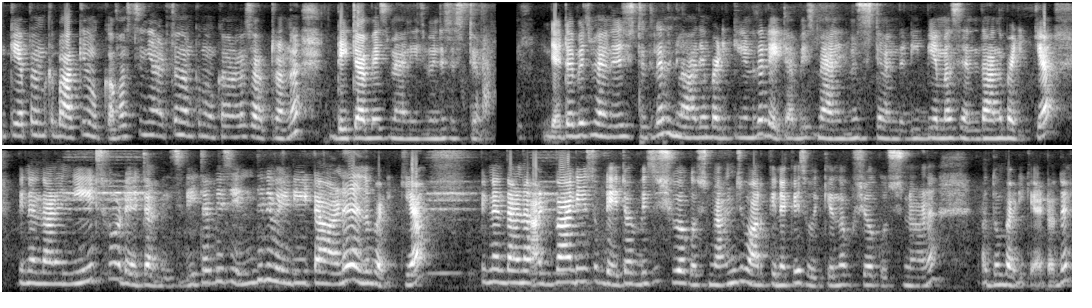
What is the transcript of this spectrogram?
ഓക്കെ അപ്പോൾ നമുക്ക് ബാക്കി നോക്കാം. ഫസ്റ്റ് ഞാൻ അടുത്ത നമുക്ക് നോക്കാനുള്ള ചാപ്റ്ററാണ് database management system database management സിസ്റ്റത്തിൽ നിങ്ങൾ ആദ്യം പഠിക്കേണ്ടത് ഡേറ്റാബേസ് മാനേജ്മെന്റ് സിസ്റ്റം എന്ത് ഡി ബി എം എസ് എന്താണെന്ന് പഠിക്കുക പിന്നെ എന്താണ് നീഡ്സ് ഫോർ ഡേറ്റാബേസ് ഡേറ്റാബേസ് എന്തിനു വേണ്ടിയിട്ടാണ് എന്ന് പഠിക്കുക പിന്നെ എന്താണ് advantage of database sure question അഞ്ച് മാർക്കിനൊക്കെ ചോദിക്കുന്ന ഷുവർ ക്വസ്റ്റൻ ആണ്. അതും പഠിക്കുക കേട്ടോ. ദെൻ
